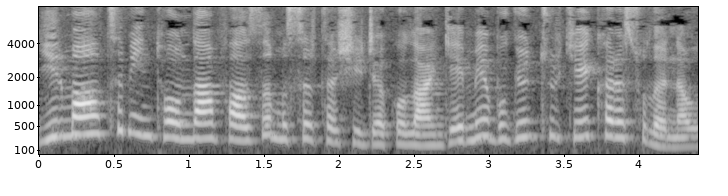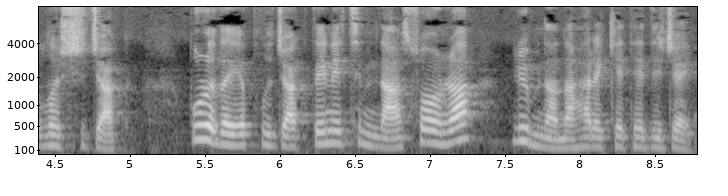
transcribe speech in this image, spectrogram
26 bin tondan fazla mısır taşıyacak olan gemi bugün Türkiye karasularına ulaşacak. Burada yapılacak denetimden sonra Lübnan'a hareket edecek.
